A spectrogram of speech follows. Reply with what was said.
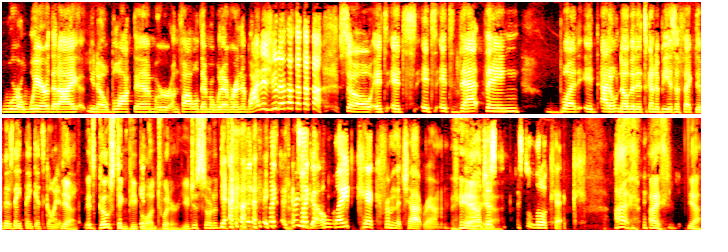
were aware that I, you know, blocked them or unfollowed them or whatever, and then why did you? Da, da, da, da, da. So it's it's it's it's that thing. But it, I don't know that it's going to be as effective as they think it's going to yeah, be. Yeah, it's ghosting people on Twitter. You just sort of, yeah, like, it's like go. a light kick from the chat room. Yeah, you know, just just a little kick. I, I, yeah.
